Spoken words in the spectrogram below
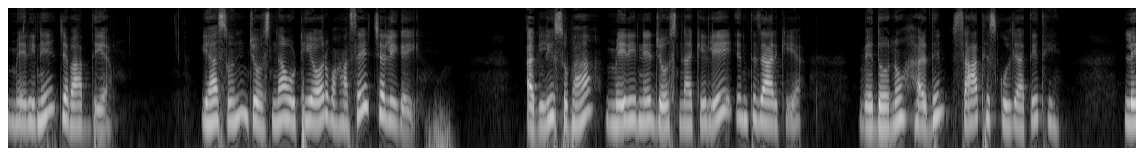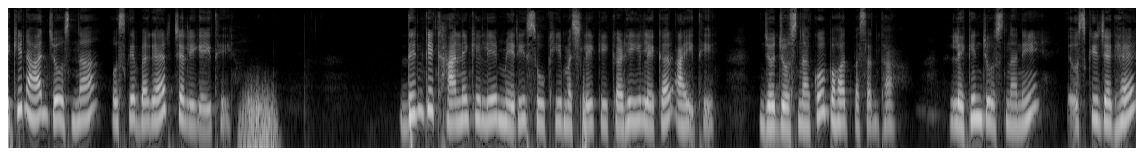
मेरी ने जवाब दिया। यह सुन ज्योत्ना उठी और वहाँ से चली गई। अगली सुबह मेरी ने ज्योत्ना के लिए इंतज़ार किया। वे दोनों हर दिन साथ स्कूल जाती थी, लेकिन आज ज्योत्ना उसके बगैर चली गई थी। दिन के खाने के लिए मेरी सूखी मछली की कढ़ी लेकर आई थी, जो ज्योत्ना को बहुत पसंद था, लेकिन ज्योत्ना ने उसकी जगह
